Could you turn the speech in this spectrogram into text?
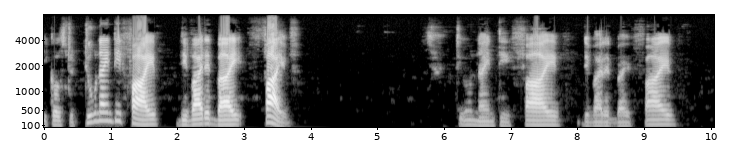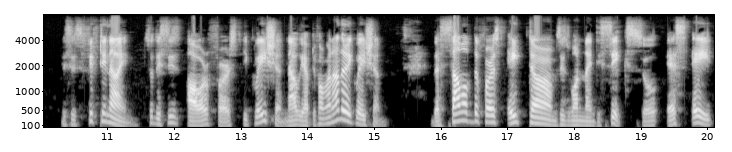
equals to 295 divided by 5. 295 divided by 5. This is 59. So this is our first equation. Now we have to form another equation. the sum of the first 8 terms is 196 so S8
